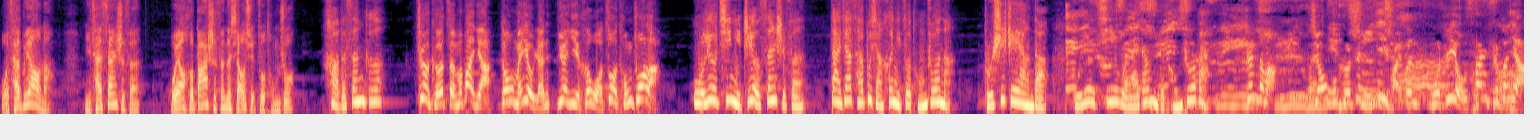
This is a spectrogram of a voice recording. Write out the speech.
我才不要呢！你才三十分，我要和八十分的小雪做同桌。好的，三哥。这可怎么办呀？都没有人愿意和我做同桌了。五六七，你只有三十分，大家才不想和你做同桌呢。不是这样的，五六七，我来当你的同桌吧。真的吗？小五可是你一百分，我只有三十分呀。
